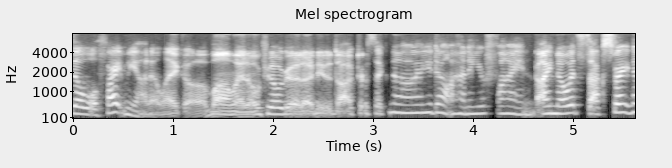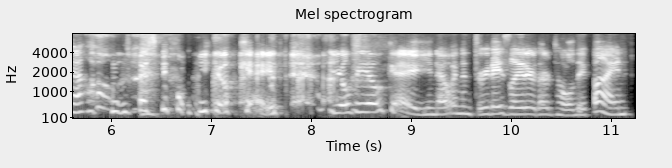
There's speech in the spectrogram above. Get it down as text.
still will fight me on it like oh mom i don't feel good i need a doctor it's like no you don't honey you're fine i know it sucks right now but you'll be okay you'll be okay you know and then three days later they're totally fine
